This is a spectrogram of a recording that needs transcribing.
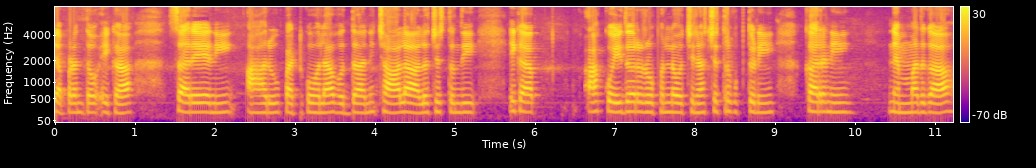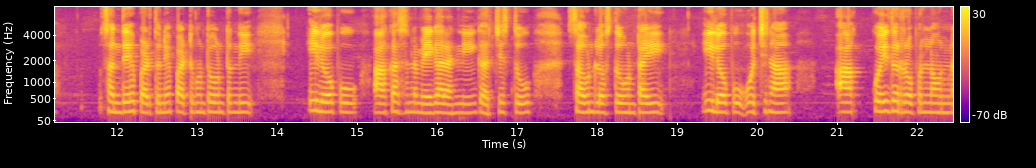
చెప్పడంతో ఇక సరే అని ఆరు పట్టుకోవాలా వద్దా అని చాలా ఆలోచిస్తుంది. ఇక ఆ కొయ్యదొర రూపంలో వచ్చిన చిత్రగుప్తుని కర్రని నెమ్మదిగా సందేహపడుతూనే పట్టుకుంటూ ఉంటుంది. ఈలోపు ఆకాశంలో మేఘాలన్నీ గర్జిస్తూ సౌండ్లు వస్తూ ఉంటాయి. ఈలోపు వచ్చిన ఆ కొయ్యదొర రూపంలో ఉన్న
